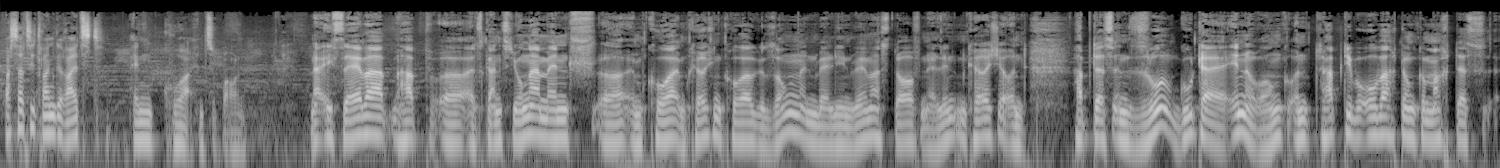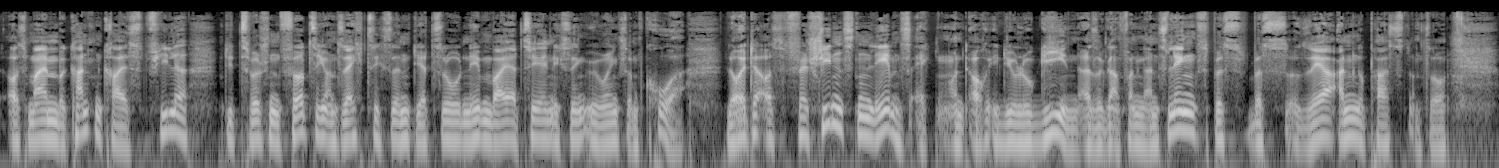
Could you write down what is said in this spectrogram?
Was hat Sie daran gereizt, einen Chor einzubauen? Na, ich selber habe äh, als ganz junger Mensch äh, im Chor, im Kirchenchor gesungen in Berlin-Wilmersdorf in der Lindenkirche und habe das in so guter Erinnerung und habe die Beobachtung gemacht, dass aus meinem Bekanntenkreis viele, die zwischen 40 und 60 sind, jetzt so nebenbei erzählen, ich singe übrigens im Chor. Leute aus verschiedensten Lebensecken und auch Ideologien, also von ganz links bis, bis sehr angepasst und so.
